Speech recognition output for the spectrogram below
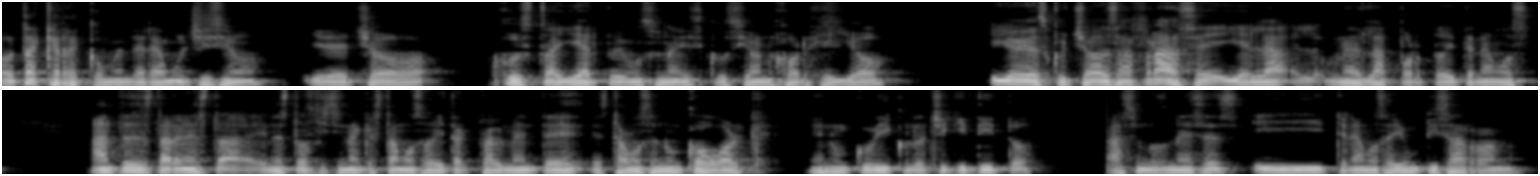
Otra que recomendaría muchísimo, y de hecho justo ayer tuvimos una discusión Jorge y yo, y yo había escuchado esa frase y él una vez la aportó y tenemos, antes de estar en esta, en esta oficina que estamos ahorita actualmente, estamos en un cowork, en un cubículo chiquitito, hace unos meses, y tenemos ahí un pizarrón.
